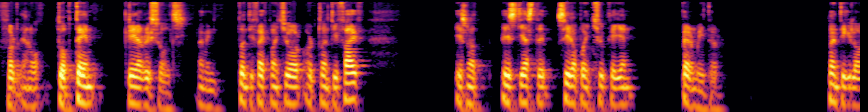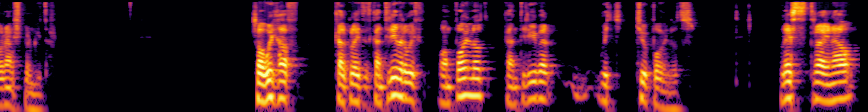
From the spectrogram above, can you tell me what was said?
for you know to obtain clear results. I mean, 25.2 or 25 is not is just the 0.2 kN per meter, 20 kilograms per meter. So we have calculated cantilever with one point load, cantilever with two point loads. Let's try now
